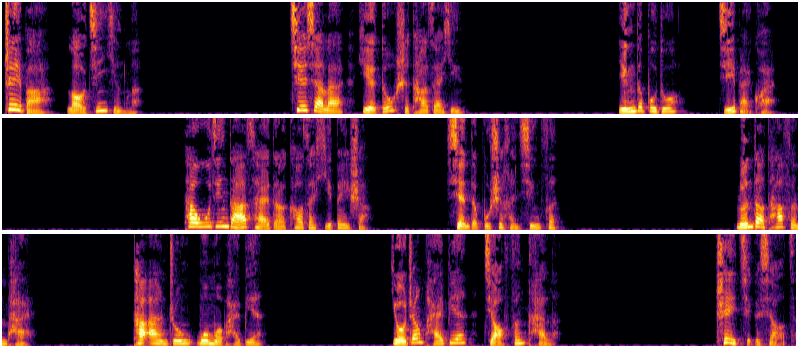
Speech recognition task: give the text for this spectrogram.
这把老金赢了。接下来也都是他在赢，赢的不多，几百块。他无精打采的靠在椅背上，显得不是很兴奋。轮到他分牌，他暗中摸摸牌边，有张牌边角分开了。这几个小子，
